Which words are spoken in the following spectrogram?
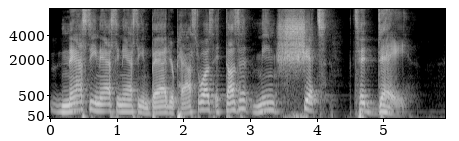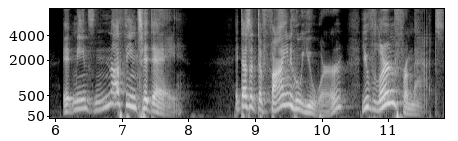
nasty, nasty, nasty, and bad your past was, it doesn't mean shit today. It means nothing today. It doesn't define who you were. You've learned from that.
